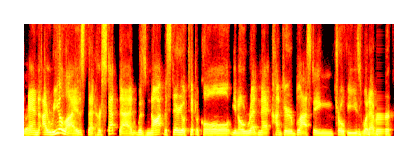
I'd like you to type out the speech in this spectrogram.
right. and I realized that her stepdad was not the stereotypical, you know, redneck hunter blasting trophies, whatever.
